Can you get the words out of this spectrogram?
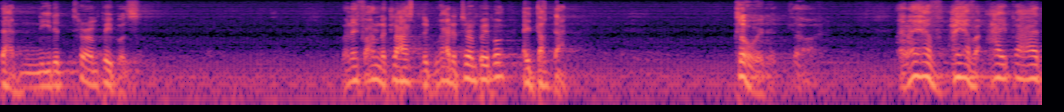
that needed term papers. When I found the class that had a term paper, I ducked that. Glory to God. And I have, I have an iPad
